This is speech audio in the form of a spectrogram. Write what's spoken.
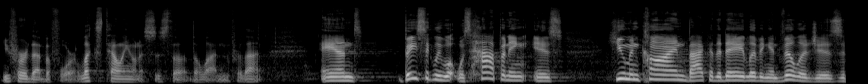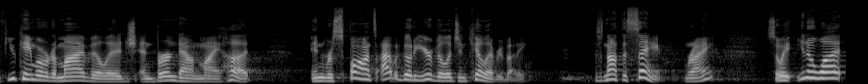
You've heard that before. Lex talionis is the, the Latin for that. And basically, what was happening is humankind back in the day living in villages, if you came over to my village and burned down my hut, in response, I would go to your village and kill everybody. It's not the same, right? So, you know what?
